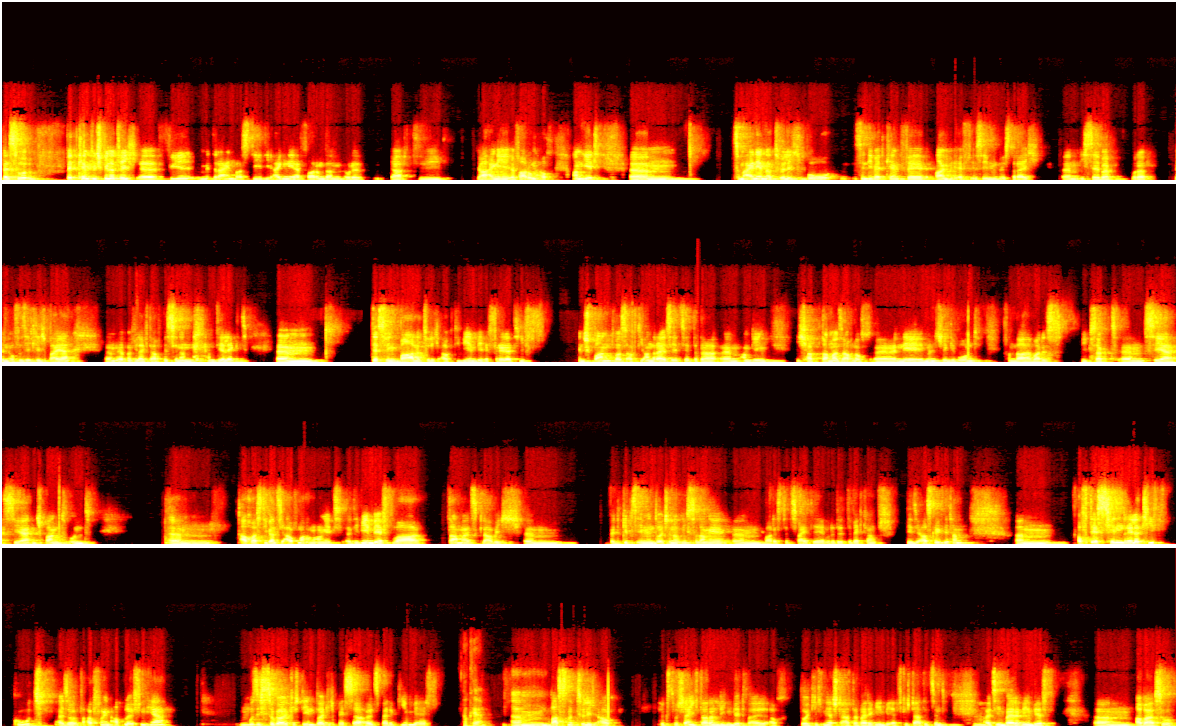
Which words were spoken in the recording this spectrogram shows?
bei so Wettkämpfen spielen natürlich äh, viel mit rein, was die, die eigene Erfahrung dann oder ja, die ja, eigene Erfahrung auch angeht. Ähm, zum einen natürlich, wo sind die Wettkämpfe? AMBF ist eben in Österreich. Ähm, ich selber oder bin offensichtlich Bayer, ähm, hört man vielleicht auch ein bisschen am, am Dialekt. Ähm, deswegen war natürlich auch die WMBF relativ entspannt, was auch die Anreise etc. Ähm, anging. Ich habe damals auch noch äh, Nähe München gewohnt. Von daher war das, wie gesagt, ähm, sehr, sehr entspannt und ähm, auch was die ganze Aufmachung angeht, äh, die WMBF war damals, glaube ich, ähm, weil die gibt es eben in Deutschland noch nicht so lange, ähm, war das der zweite oder dritte Wettkampf, den sie ausgerichtet haben. Ähm, auf das hin relativ gut, also auch von den Abläufen her, muss ich sogar gestehen, deutlich besser als bei der GmbF. Okay. Ähm, was natürlich auch höchstwahrscheinlich daran liegen wird, weil auch deutlich mehr Starter bei der GmbF gestartet sind, mhm. als eben bei der WMBF. Ähm, aber so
